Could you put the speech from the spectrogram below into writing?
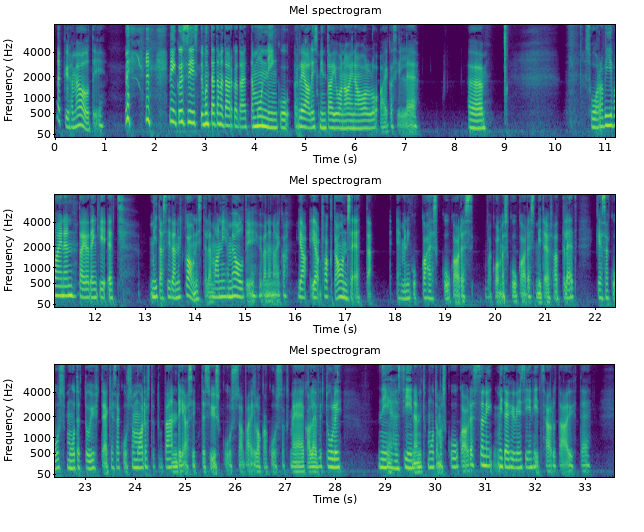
No kyllähän me oltiin. niin kuin siis, mutta tätä mä tarkoitan, että mun niin kuin realismin taju on aina ollut aika silleen, öö, suoraviivainen tai jotenkin, että mitä sitä nyt kaunistelemaan, niinhän me oltiin hyvänen aika. Ja, ja fakta on se, että eihän me niin kuin kahdessa kuukaudessa vai kolmes kuukaudessa, mitä jos ajattelee, että kesäkuussa muutettu yhteen, kesäkuussa muodostettu bändi ja sitten syyskuussa vai lokakuussa, kun meidän eka levy tuli, niin eihän siinä nyt muutamassa kuukaudessa, niin miten hyvin siinä hitsaudutaan yhteen.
